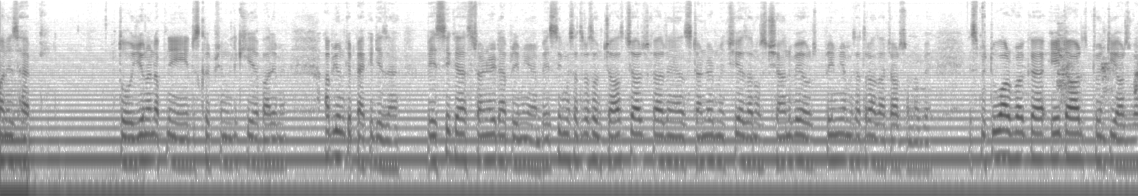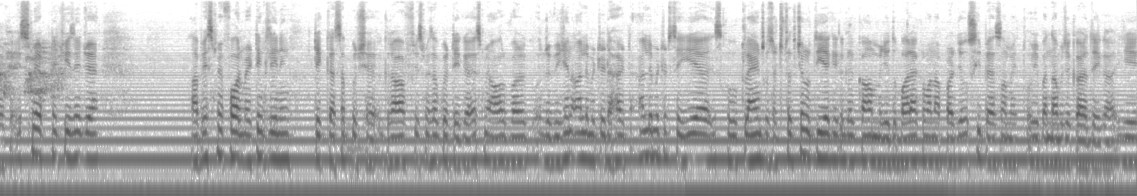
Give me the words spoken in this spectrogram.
one is happy तो ये उन्होंने अपनी डिस्क्रिप्शन लिखी है बारे में। अभी उनके पैकेजेस हैं। बेसिक है स्टैंडर्ड है प्रीमियम है। बेसिक में सत्रह सौ उनचास चार्ज कर रहे हैं। स्टैंडर्ड में छः हज़ार नौ सौ छियानवे और प्रीमियम में सत्रह हज़ार चार सौ नब्बे। इसमें टू आवर वर्क है eight hours twenty hours work है। इसमें अपनी चीज़ें जो हैं, अब इसमें फॉर्मेटिंग क्लीनिंग टिक का सब कुछ है। ग्राफ इसमें सब कुछ टिक है। इसमें और वर्क रिवीजन अनलिमिटेड है। अनलिमिटेड से ये है, इसको क्लाइंट को सेटिस्फेक्शन होती है कि अगर काम मुझे दोबारा करवाना पड़ जाए उसी पैसों में तो ये बंदा मुझे कर देगा। ये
